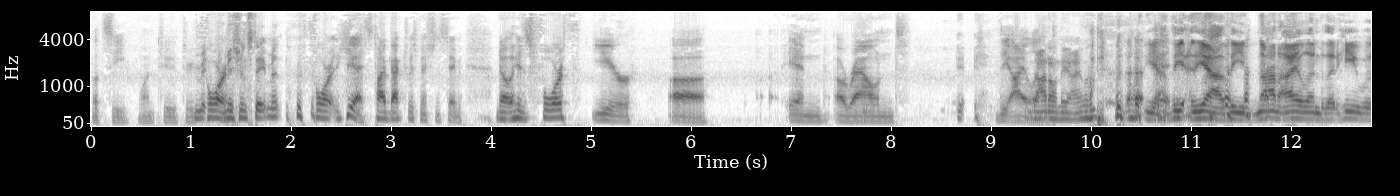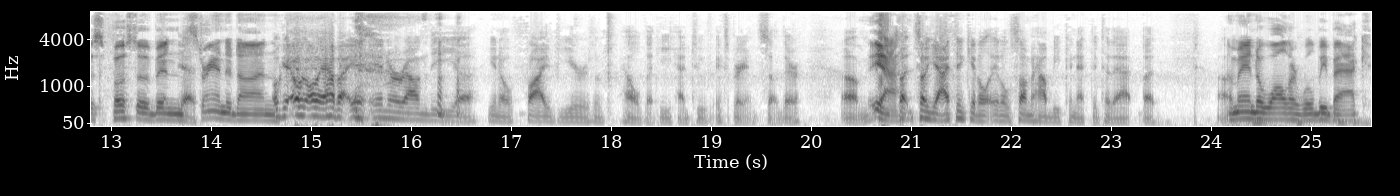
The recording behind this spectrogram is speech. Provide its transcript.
let's see, one, two, three, Mi- fourth mission statement? fourth, yes, tie back to his mission statement. No, his fourth year uh, in around the island. Not on the island. yeah, the yeah the not island that he was supposed to have been Yes. stranded on. Okay. Oh, oh, how about in, in or around the uh, you know five years of hell that he had to experience? So there. Um, Yeah. But so yeah, I think it'll it'll somehow be connected to that. But Amanda Waller will be back.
